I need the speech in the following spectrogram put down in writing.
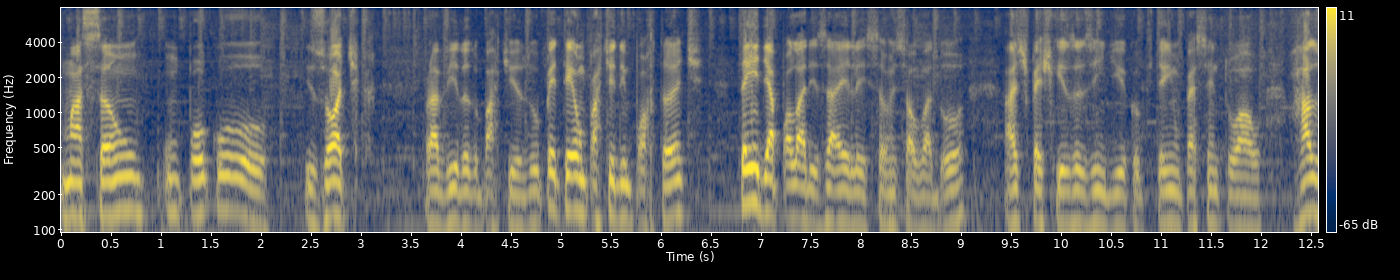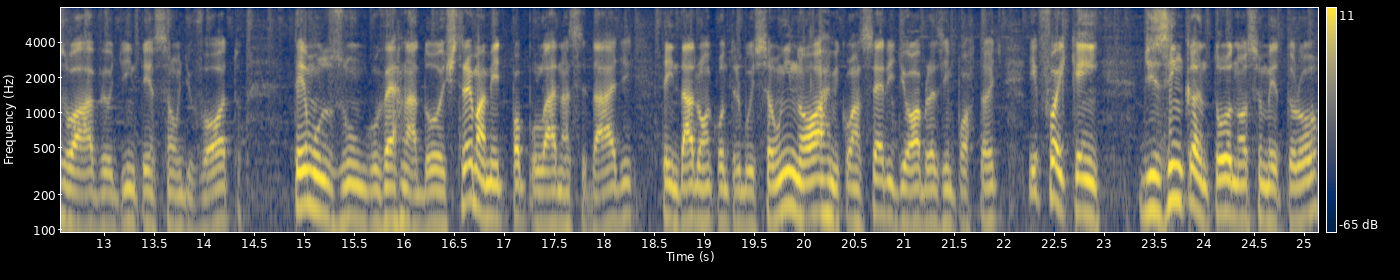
uma ação um pouco exótica para a vida do partido. O PT é um partido importante, tende a polarizar a eleição em Salvador. As pesquisas indicam que tem um percentual razoável de intenção de voto. Temos um governador extremamente popular na cidade, tem dado uma contribuição enorme com uma série de obras importantes e foi quem desencantou nosso metrô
